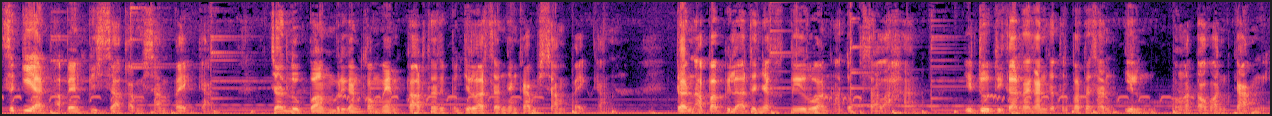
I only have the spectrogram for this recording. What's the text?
Sekian apa yang bisa kami sampaikan. Jangan lupa memberikan komentar dari penjelasan yang kami sampaikan. Dan apabila adanya kekeliruan atau kesalahan, itu dikarenakan keterbatasan ilmu pengetahuan kami.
